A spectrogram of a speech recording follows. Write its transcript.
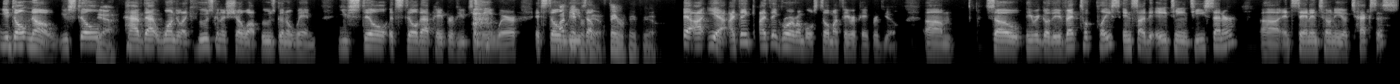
you don't know. You still yeah. have that wonder, like who's going to show up, who's going to win. You still, it's still that pay per view to me where it still my leaves out favorite pay per view. Yeah, I, yeah. I think I think Royal Rumble is still my favorite pay per view. Um, so here we go. The event took place inside the AT and T Center uh, in San Antonio, Texas.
